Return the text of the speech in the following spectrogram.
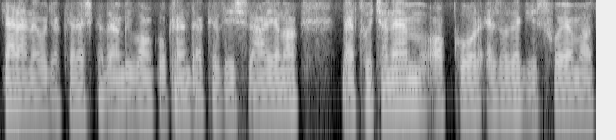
kellene, hogy a kereskedelmi bankok rendelkezésre álljanak, mert hogyha nem, akkor ez az egész folyamat,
